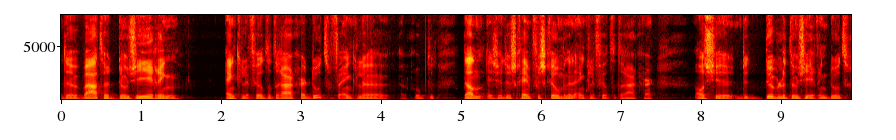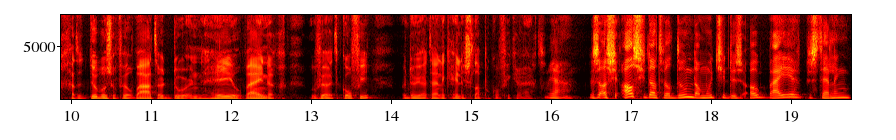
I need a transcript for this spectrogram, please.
de waterdosering enkele filterdrager doet... of enkele groep doet... dan is er dus geen verschil met een enkele filterdrager. Als je de dubbele dosering doet, gaat het dubbel zoveel water... door een heel weinig hoeveelheid koffie... waardoor je uiteindelijk hele slappe koffie krijgt. ja. Dus als je, als je dat wilt doen, dan moet je dus ook bij je bestelling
